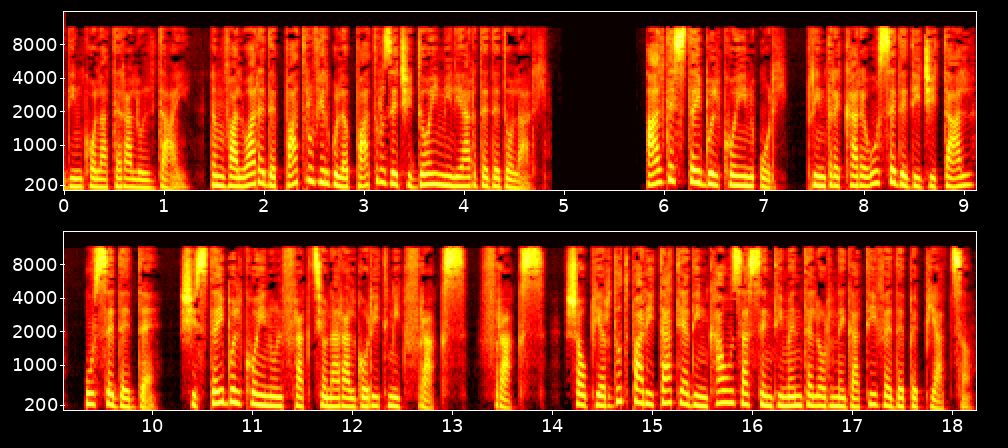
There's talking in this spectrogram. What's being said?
din colateralul DAI, în valoare de 4,42 miliarde de dolari. Alte stablecoin-uri, printre care USD Digital, USDD și stablecoin-ul fracționar algoritmic Frax, Frax, și-au pierdut paritatea din cauza sentimentelor negative de pe piață.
